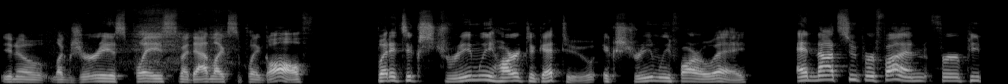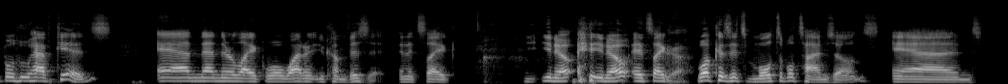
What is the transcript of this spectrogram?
you know, luxurious place. My dad likes to play golf, but it's extremely hard to get to, extremely far away, and not super fun for people who have kids. And then they're like, "Well, why don't you come visit?" And it's like, you know, you know, it's like, Yeah. well, because it's multiple time zones and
